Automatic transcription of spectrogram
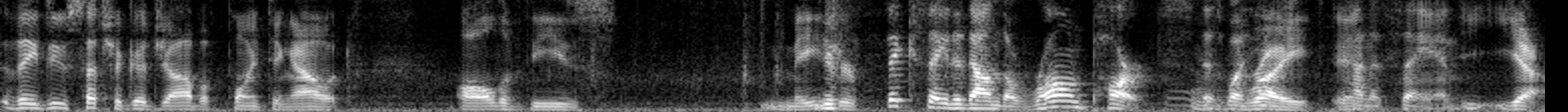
they do such a good job of pointing out all of these major you're fixated on the wrong parts, is what right he's kind of saying. Yeah,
